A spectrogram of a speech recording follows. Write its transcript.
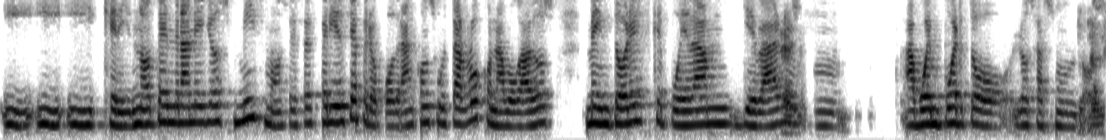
y, y, y, que no tendrán ellos mismos esa experiencia, pero podrán consultarlo con abogados mentores que puedan llevar a buen puerto los asuntos.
